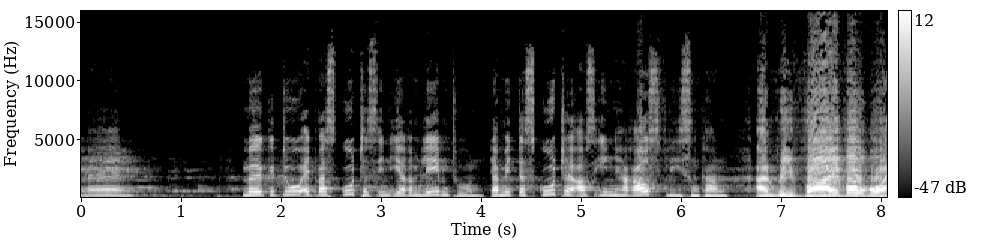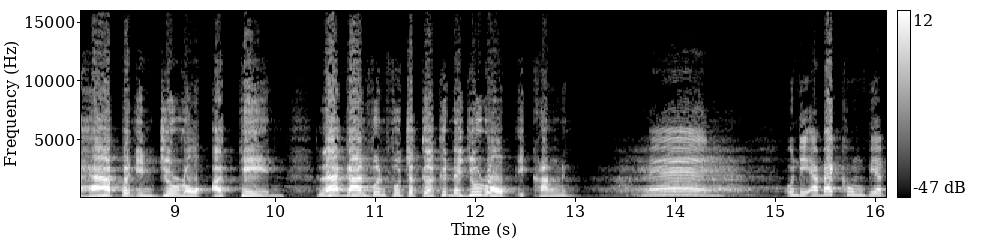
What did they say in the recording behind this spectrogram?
Amen. Möge du etwas Gutes in ihrem Leben tun, damit das Gute aus ihnen herausfließen kann. and revival will happen in Europe again และการฟื้นฟูจะเกิดขึ้นในยุโรปอีกครั้งหนึ่ง Amen. Und die Erweckung wird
